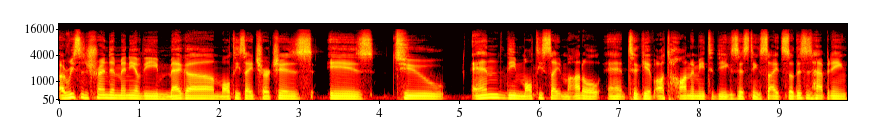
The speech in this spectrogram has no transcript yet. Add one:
a recent trend in many of the mega multi site churches is to end the multi-site model and to give autonomy to the existing sites. So this is happening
